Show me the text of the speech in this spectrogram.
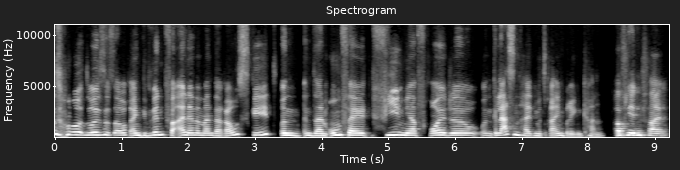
So, so ist es auch ein Gewinn für alle, wenn man da rausgeht und in seinem Umfeld viel mehr Freude und Gelassenheit mit reinbringen kann. Auf jeden Fall.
